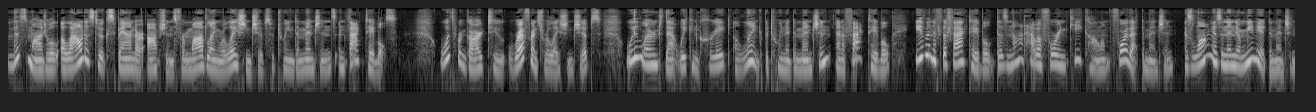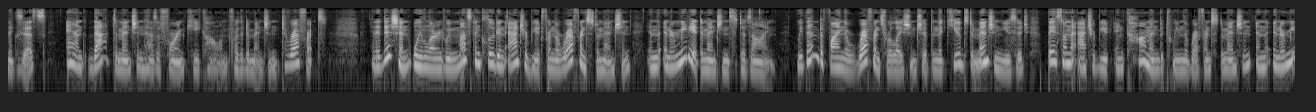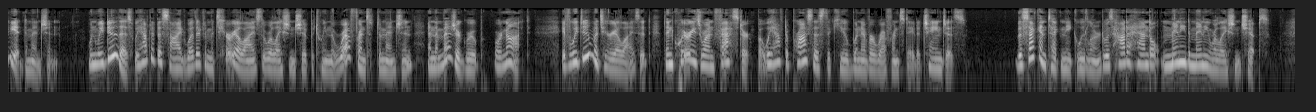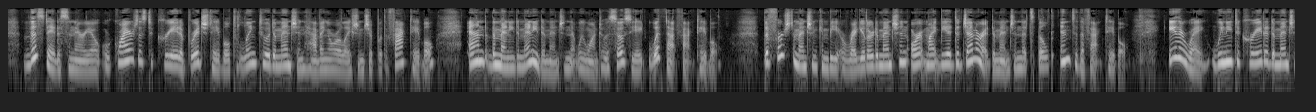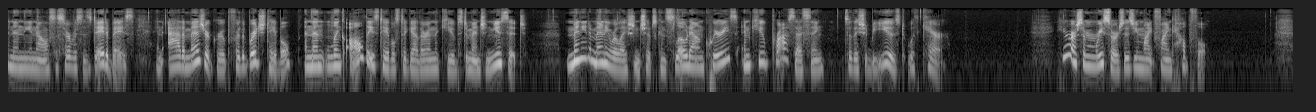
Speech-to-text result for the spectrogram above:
This module allowed us to expand our options for modeling relationships between dimensions and fact tables. With regard to reference relationships, we learned that we can create a link between a dimension and a fact table even if the fact table does not have a foreign key column for that dimension, as long as an intermediate dimension exists and that dimension has a foreign key column for the dimension to reference. In addition, we learned we must include an attribute from the reference dimension in the intermediate dimensions design. We then define the reference relationship in the cube's dimension usage based on the attribute in common between the reference dimension and the intermediate dimension. When we do this, we have to decide whether to materialize the relationship between the reference dimension and the measure group or not. If we do materialize it, then queries run faster, but we have to process the cube whenever reference data changes. The second technique we learned was how to handle many-to-many relationships. This data scenario requires us to create a bridge table to link to a dimension having a relationship with a fact table and the many-to-many dimension that we want to associate with that fact table. The first dimension can be a regular dimension or it might be a degenerate dimension that's built into the fact table. Either way, we need to create a dimension in the Analysis Services database and add a measure group for the bridge table, and then link all these tables together in the cube's dimension usage. Many-to-many relationships can slow down queries and cube processing, so they should be used with care. Here are some resources you might find helpful.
